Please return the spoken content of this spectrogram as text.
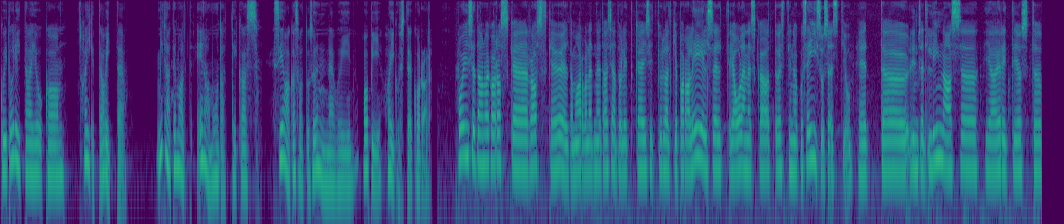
kuid oli ta ju ka haigete avitaja. mida temalt enam oodati, kas seakasvatusõnne või abi haiguste korral? Oi, seda on väga raske, raske öelda, ma arvan, et need asjad olid, käisid küllaltki paralleelselt ja olenes ka tõesti nagu seisusest ju, et äh, ilmselt linnas äh, ja eriti just äh,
